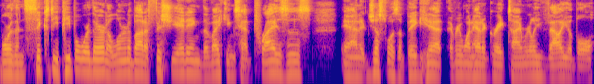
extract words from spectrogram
More than 60 people were there to learn about officiating. The Vikings had prizes, and it just was a big hit. Everyone had a great time. Really valuable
